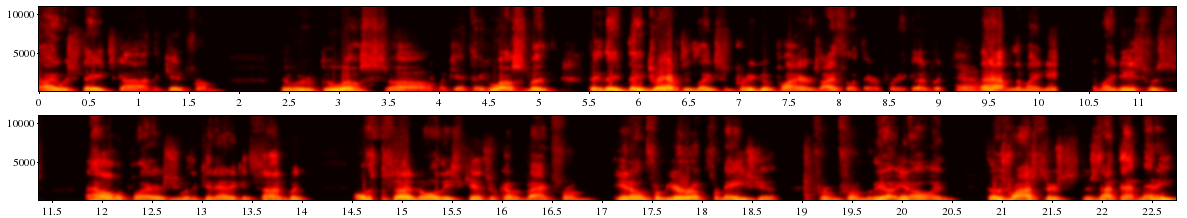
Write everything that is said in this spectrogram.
Iowa State's gone. The kid from there were who else? Uh, I can't think who else, but they, they they drafted like some pretty good players. I thought they were pretty good, but yeah. that happened to my niece. And my niece was a hell of a player. She's with the Connecticut Sun, but all of a sudden, all these kids were coming back from you know from Europe, from Asia, from from the you know, and those rosters. There's not that many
